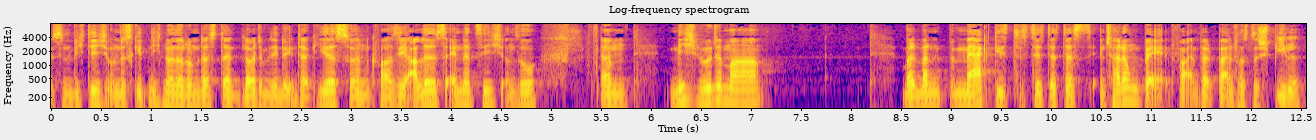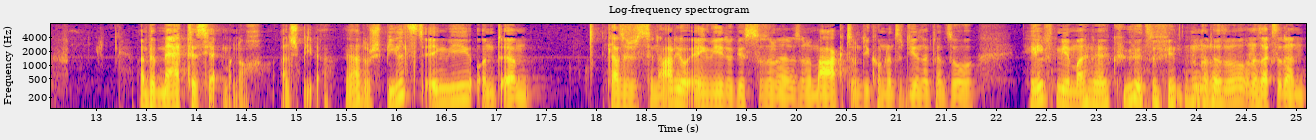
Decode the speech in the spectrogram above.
sind wichtig und es geht nicht nur darum, dass dann Leute, mit denen du interagierst, sondern quasi alles ändert sich und so. Ähm, mich würde mal, weil man bemerkt, dies- das, das, das, das Entscheidungen be- be- beeinflussen das Spiel. Man bemerkt es ja immer noch als Spieler. Ja, du spielst irgendwie und ähm, klassisches Szenario irgendwie, du gehst zu so einer so einer Markt und die kommen dann zu dir und sagt dann so, hilf mir meine Kühe zu finden oder so und dann sagst du dann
